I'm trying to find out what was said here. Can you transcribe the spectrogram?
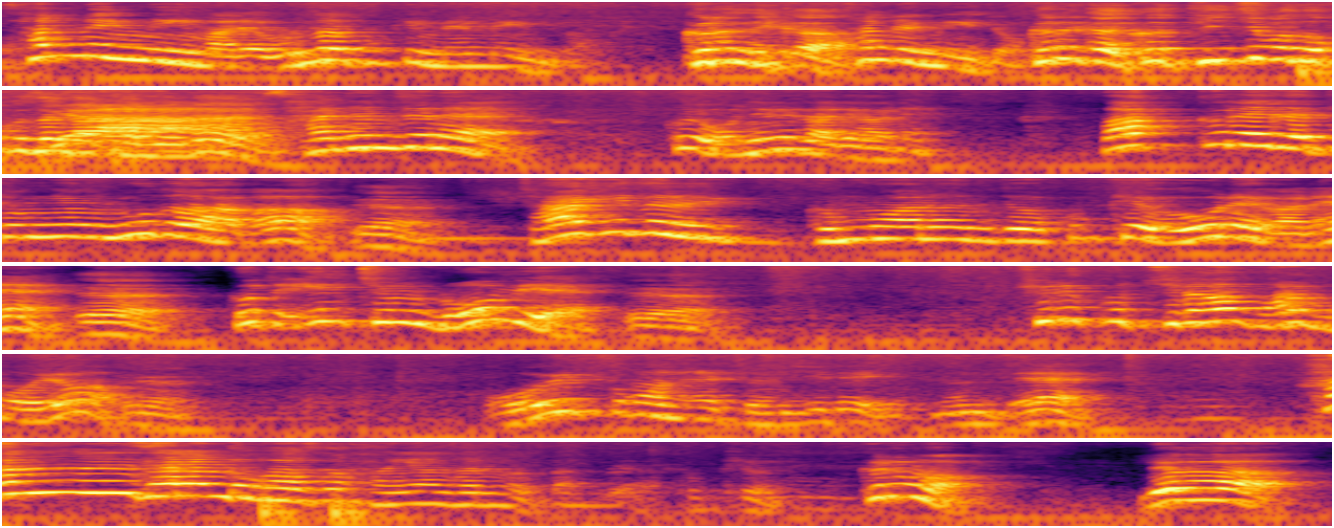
300명이 말이야. 우리나라 국회 몇 명인가? 그러니까. 300명이죠. 그러니까 그 뒤집어 놓고 야 생각하면은 4년 전에 거의 5년이 다 돼가네. 박근혜 대통령 루더아가 예. 자기들 근무하는 저 국회의원회관에 예. 그것도 1층 로비에 예. 출입구 지나가면 바로 보여 예. 5일 동안에 전시돼 있는데 한 사람도 가서 항의한 사람이 없다는 거야 국회의원 그러면 내가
